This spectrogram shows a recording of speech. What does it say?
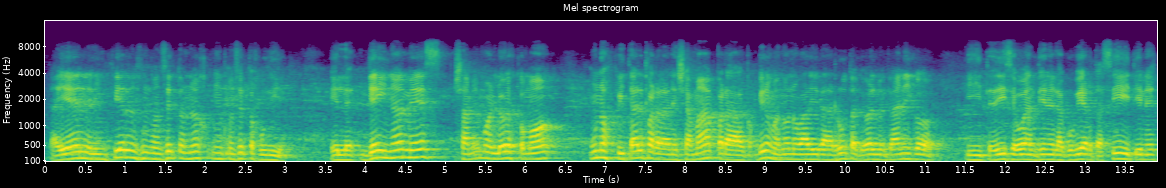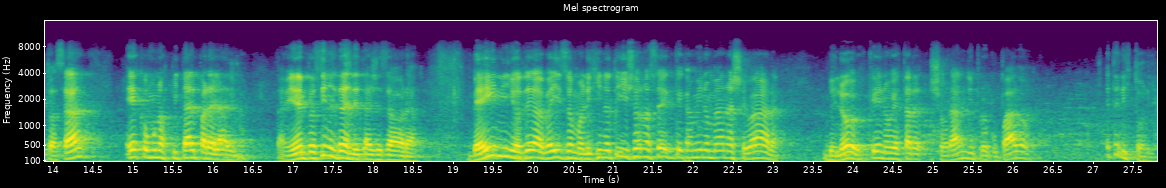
Está el infierno es un concepto, no es un concepto judío. El Geinam es, llamémoslo, es como un hospital para la Neyamá, para, ¿vieron cuando uno va a ir a la ruta que va el mecánico y te dice, bueno, tiene la cubierta así, tiene esto así? Es como un hospital para el alma. ¿Está bien? Pero sin entrar en detalles ahora. Veini Odea Beiso ti, yo no sé qué camino me van a llevar. Veló, ¿qué? ¿No voy a estar llorando y preocupado? Esta es la historia.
